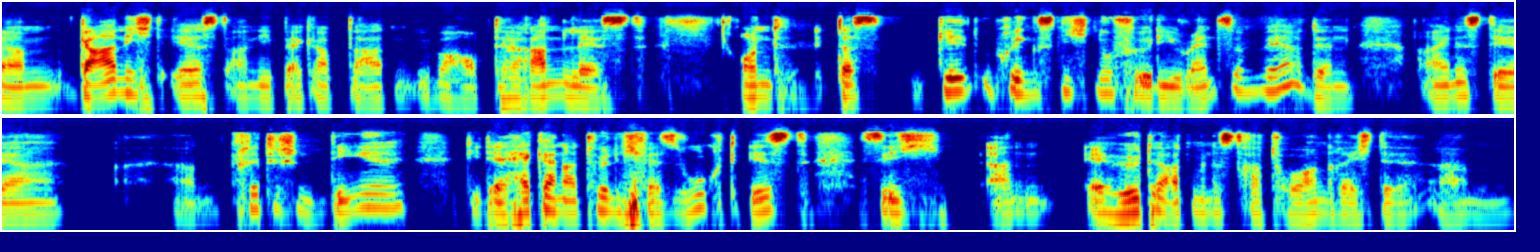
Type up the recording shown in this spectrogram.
ähm, gar nicht erst an die Backup-Daten überhaupt heranlässt. Und das gilt übrigens nicht nur für die Ransomware, denn eines der ähm, kritischen Dinge, die der Hacker natürlich versucht, ist, sich an erhöhte Administratorenrechte ähm,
